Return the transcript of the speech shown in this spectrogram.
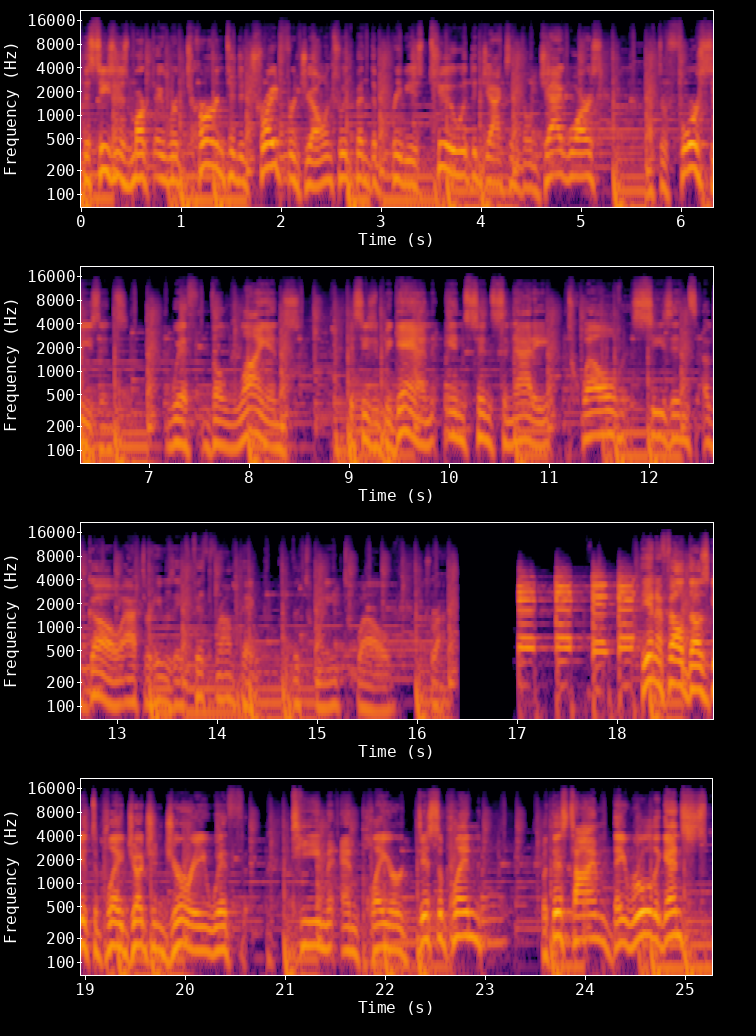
This season has marked a return to Detroit for Jones, who had spent the previous two with the Jacksonville Jaguars after four seasons with the Lions. His season began in Cincinnati 12 seasons ago after he was a fifth round pick of the 2012 draft. The NFL does get to play judge and jury with team and player discipline, but this time they ruled against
